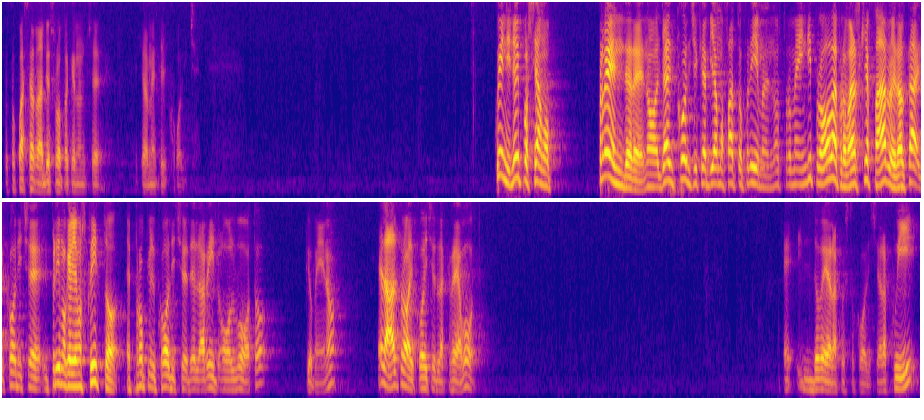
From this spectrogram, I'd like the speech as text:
questo qua si arrabbia solo perché non c'è chiaramente il codice. Quindi noi possiamo prendere no, già il codice che abbiamo fatto prima nel nostro main di prova e provare a schiaffarlo, in realtà il codice, il primo che abbiamo scritto è proprio il codice della read all voto, più o meno, e l'altro è il codice della crea voto. Dove era questo codice? Era qui,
